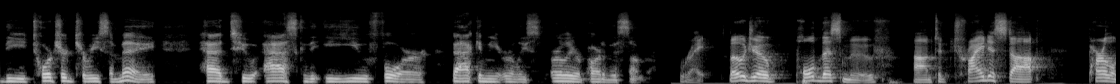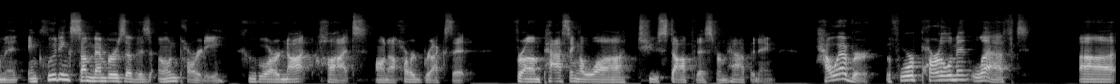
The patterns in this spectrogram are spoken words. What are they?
the tortured Theresa May, had to ask the EU for back in the early earlier part of this summer. Right. Bojo pulled this move um, to try to stop Parliament, including some members of his own party who are not hot on a hard Brexit, from passing a law to stop this from happening. However, before Parliament left, uh,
